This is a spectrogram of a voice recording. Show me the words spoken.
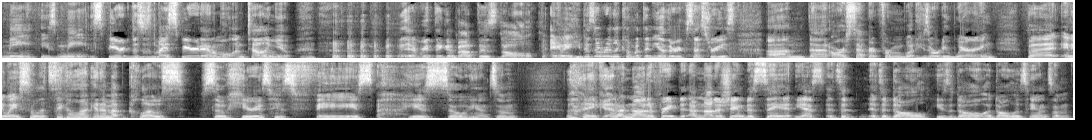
me. He's me. Spirit. This is my spirit animal. I'm telling you. Everything about this doll. Anyway, he doesn't really come with any other accessories um, that are separate from what he's already wearing. But anyway, so let's take a look at him up close. So here's his face. He is so handsome. Like, and I'm not afraid. To, I'm not ashamed to say it. Yes, it's a it's a doll. He's a doll. A doll is handsome,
